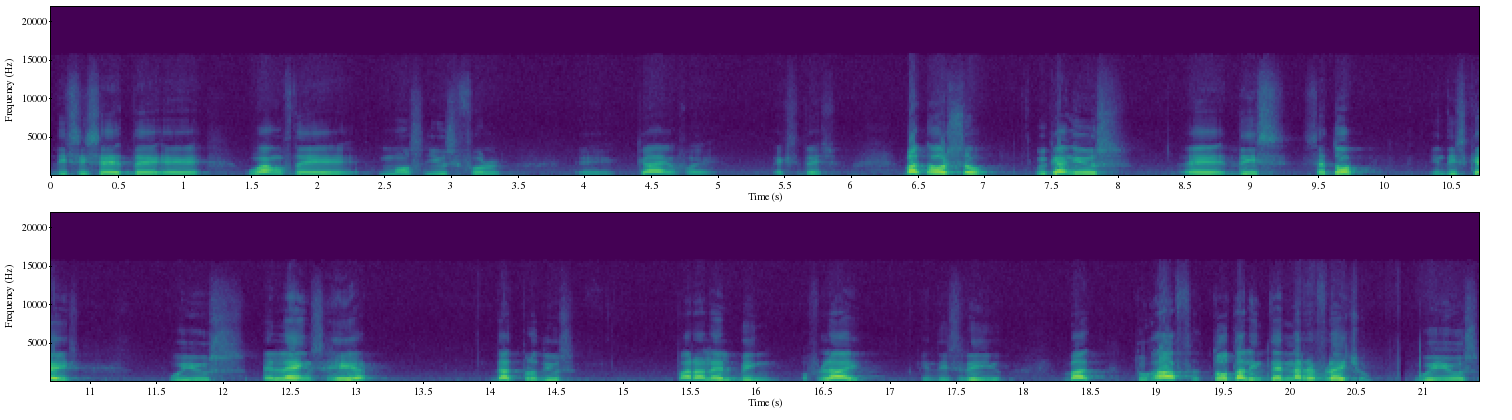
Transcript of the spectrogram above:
This is uh, the, uh, one of the most useful uh, kind of uh, excitation. But also, we can use uh, this setup. In this case, we use a lens here that produce parallel beam of light in this region. But to have total internal reflection, we use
